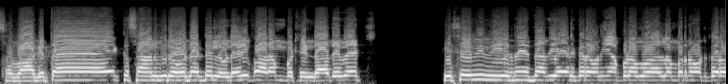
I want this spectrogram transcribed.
ਸਵਾਗਤ ਹੈ ਕਿਸਾਨ ਵੀਰੋ ਤੁਹਾਡਾ ਢਿੱਲੋਂ ਡੇਅਰੀ ਫਾਰਮ ਬਠਿੰਡਾ ਦੇ ਵਿੱਚ। ਕਿਸੇ ਵੀ ਵੀਰ ਨੇ ਇਦਾਂ ਦੀ ਐਡ ਕਰਾਉਣੀ ਆ, ਆਪਣਾ ਮੋਬਾਈਲ ਨੰਬਰ ਨੋਟ ਕਰੋ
